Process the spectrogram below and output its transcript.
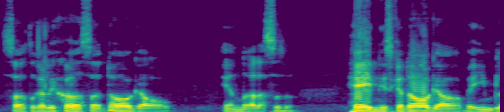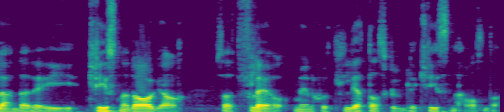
så att religiösa dagar ändrades. Hedniska dagar blev inblandade i kristna dagar så att fler människor lättare skulle bli kristna och sånt där.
